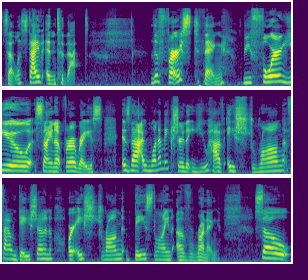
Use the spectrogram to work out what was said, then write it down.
So let's dive into that. The first thing before you sign up for a race is that I want to make sure that you have a strong foundation or a strong baseline of running. So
